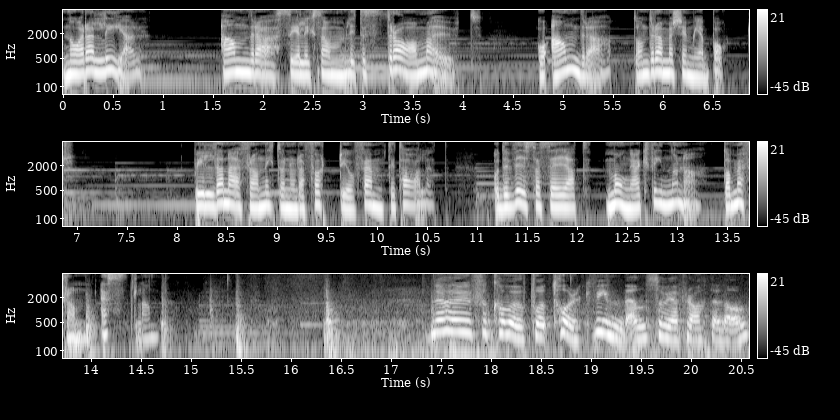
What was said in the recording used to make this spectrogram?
Några ler. Andra ser liksom lite strama ut. Och andra, de drömmer sig mer bort. Bilderna är från 1940 och 50-talet. Och det visar sig att många av kvinnorna, de är från Estland. Nu har vi fått komma upp på torkvinden som jag pratade om.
